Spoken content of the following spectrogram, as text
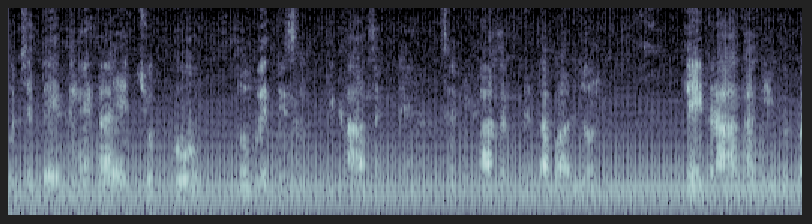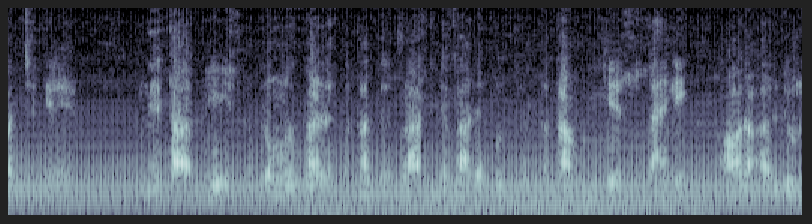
कुछ देखने का इच्छुक हो तो वे दिखा सकते हैं, उसे दिखा सकते हैं। तब अर्जुन देख रहा था कि विपक्ष के नेता भीष्म द्रोण कर्ण तथा धृतराष्ट्र के सारे पुत्र तथा उनके सैनिक और अर्जुन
